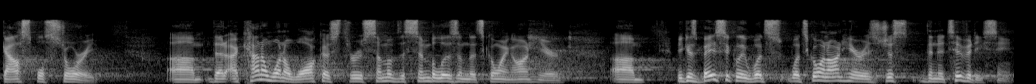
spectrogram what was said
gospel story um, that I kind of want to walk us through some of the symbolism that's going on here. Um, because basically, what's, what's going on here is just the nativity scene.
